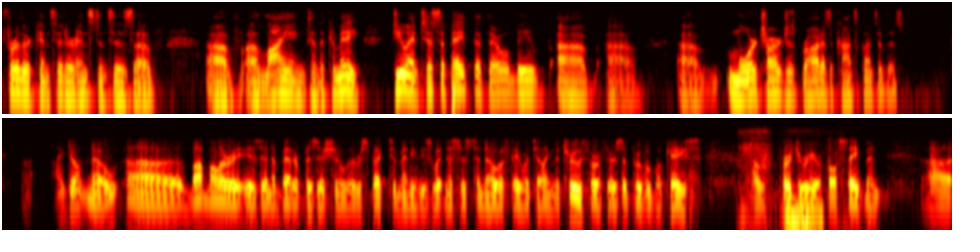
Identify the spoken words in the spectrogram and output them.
further consider instances of of uh, lying to the committee. Do you anticipate that there will be uh, uh, um, more charges brought as a consequence of this? I don't know. Uh, Bob Mueller is in a better position with respect to many of these witnesses to know if they were telling the truth or if there's a provable case of perjury or false statement. Uh,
